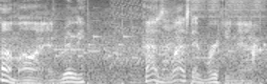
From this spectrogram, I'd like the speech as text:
Come on, really? How's why is that working now?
